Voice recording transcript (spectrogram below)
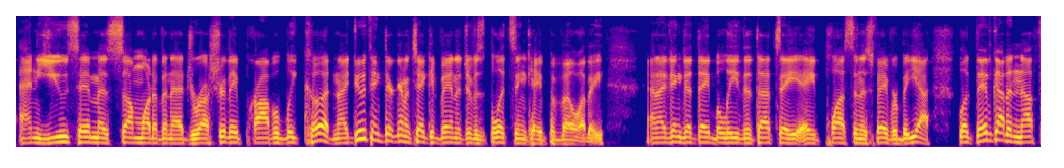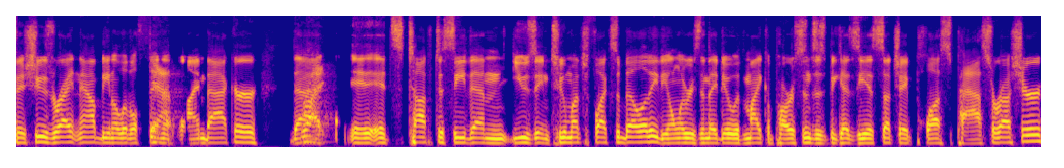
and use him as somewhat of an edge rusher, they probably could. And I do think they're going to take advantage of his blitzing capability. And I think that they believe that that's a, a plus in his favor. But yeah, look, they've got enough issues right now being a little thin yeah. at linebacker that right. it's tough to see them using too much flexibility. The only reason they do it with Micah Parsons is because he is such a plus pass rusher.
